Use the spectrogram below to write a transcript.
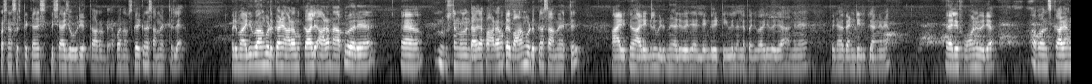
പ്രശ്നം സൃഷ്ടിക്കാൻ പിശാജ് ഓടി എത്താറുണ്ട്. അപ്പോൾ നമസ്കരിക്കുന്ന സമയത്തിൽ ഒരു വിവാഹം കൊടുക്കുകയാണെങ്കിൽ ആറാമുക്കാൽ ആറാം നാൽപ്പത് വരെ പ്രശ്നങ്ങളുണ്ടാവില്ല. അപ്പോൾ ആറാമുക്കാൽ വാങ്ങ് കൊടുക്കുന്ന സമയത്ത് ആയിരിക്കും. ആരെങ്കിലും വിരുന്നുകാർ വരിക അല്ലെങ്കിൽ ടി വിയിൽ നല്ല പരിപാടി വരിക അങ്ങനെ പിന്നെ കണ്ടിരിക്കുക അങ്ങനെ അല്ലെങ്കിൽ ഫോൺ വരിക. അപ്പോൾ നിസ്കാരം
